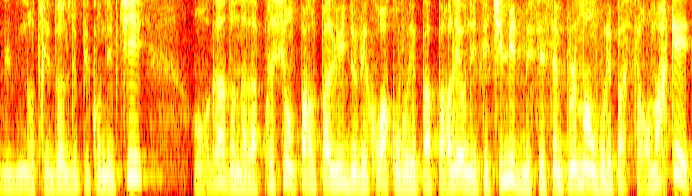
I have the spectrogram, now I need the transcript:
notre idole depuis qu'on est petit. On regarde, on a la pression, on ne parle pas. Lui devait croire qu'on ne voulait pas parler, on était timide, mais c'est simplement, on ne voulait pas se faire remarquer.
